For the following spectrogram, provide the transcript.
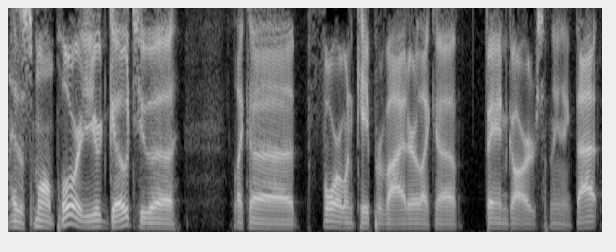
as a small employer, you'd go to a like a 401k provider, like a Vanguard or something like that.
